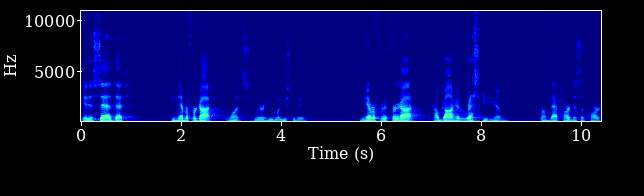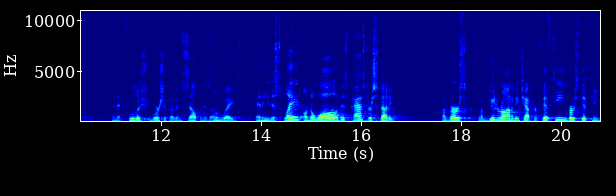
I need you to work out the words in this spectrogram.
it is said that he never forgot once where he used to be. He never forgot how God had rescued him from that hardness of heart and that foolish worship of himself and his own ways. And he displayed on the wall of his pastor's study a verse from Deuteronomy chapter 15, verse 15.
